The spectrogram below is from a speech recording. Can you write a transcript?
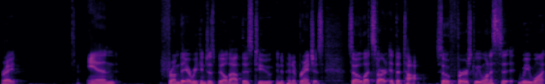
right? And from there, we can just build out those two independent branches. So let's start at the top. So first, we want to we want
